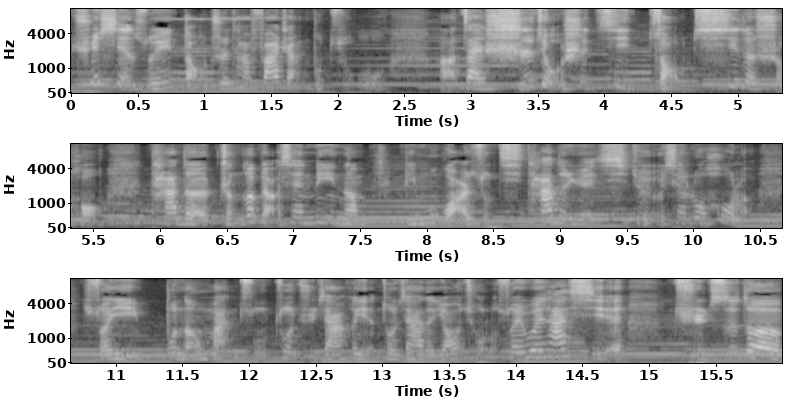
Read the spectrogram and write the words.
缺陷，所以导致它发展不足啊。在十九世纪早期的时候，它的整个表现力呢，比木管组其他的乐器就有一些落后了，所以不能满足作曲家和演奏家的要求了。所以为它写曲子的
